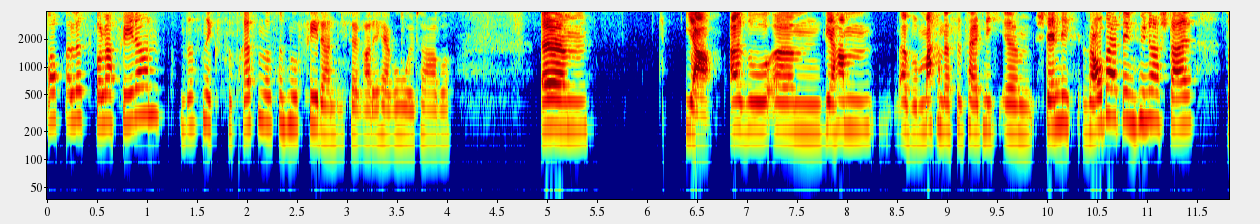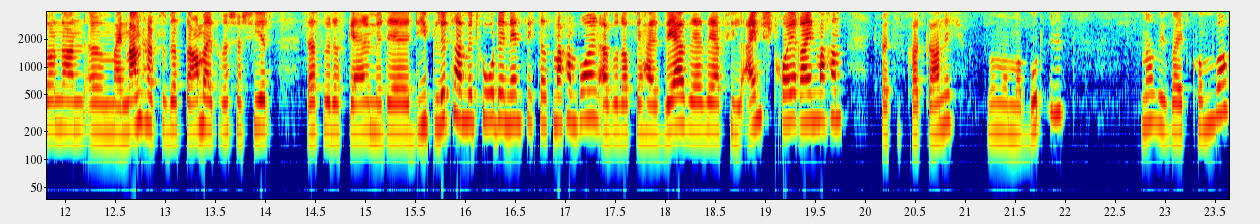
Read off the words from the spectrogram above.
Auch alles voller Federn. Das ist nichts zu fressen, das sind nur Federn, die ich da gerade hergeholt habe. Ähm, ja, also ähm, wir haben, also machen das jetzt halt nicht ähm, ständig sauber, den Hühnerstall, sondern äh, mein Mann hatte das damals recherchiert, dass wir das gerne mit der Deep Litter Methode, nennt sich das, machen wollen. Also, dass wir halt sehr, sehr, sehr viel Einstreu reinmachen. Ich weiß das gerade gar nicht. Wollen wir mal buddeln? Na, wie weit kommen wir?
